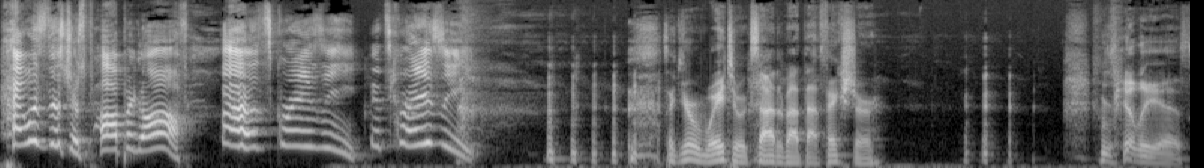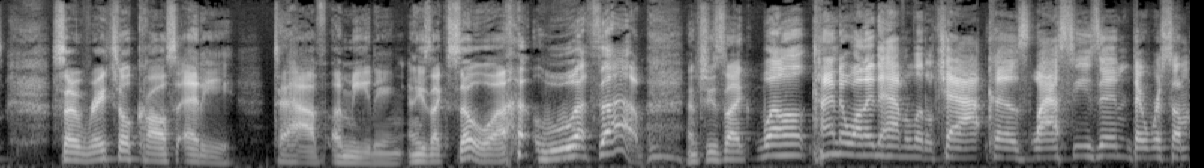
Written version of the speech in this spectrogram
"How is this just popping off? Oh, it's crazy! It's crazy!" it's like you're way too excited about that fixture. really is. So Rachel calls Eddie to have a meeting, and he's like, "So, uh, what's up?" And she's like, Well, kind of wanted to have a little chat because last season there were some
